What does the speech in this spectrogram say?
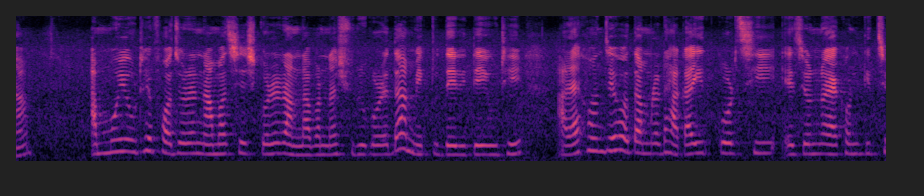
না। আম্মুই উঠে ফজরের নামাজ শেষ করে রান্নাবান্না শুরু করে দেয়, আমি একটু দেরিতেই উঠি। আর এখন যেহেতু আমরা ঢাকা ঈদ করছি, এজন্য এখন কিছু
